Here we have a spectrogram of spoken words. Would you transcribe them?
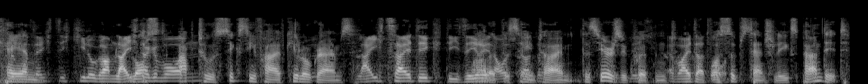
Cayenne 65 Kilogramm leichter lost geworden. up to 65 kilograms, Gleichzeitig die while at the same time the series equipment was substantially expanded.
